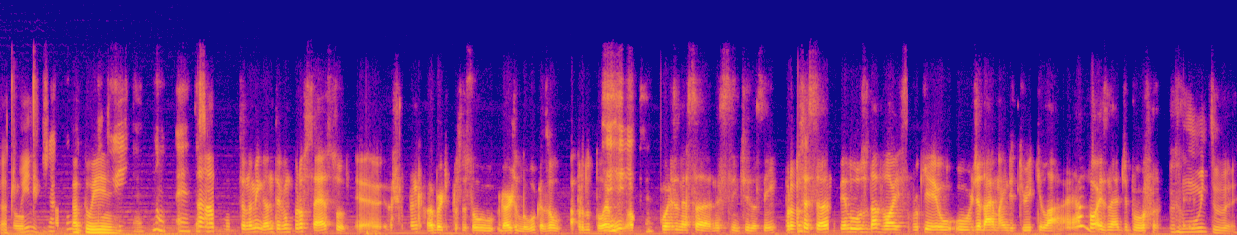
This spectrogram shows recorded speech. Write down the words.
Tatooine? Já Tatooine. Não, é, tá certo. Não, se eu não me engano, teve um processo. é, eu acho que o Frank Herbert processou o George Lucas, ou a produtora, algum- alguma coisa nessa, nesse sentido, assim, processando pelo uso da voz. Porque o, o Jedi Mind Trick lá é a voz, né? Tipo, Muito, velho.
